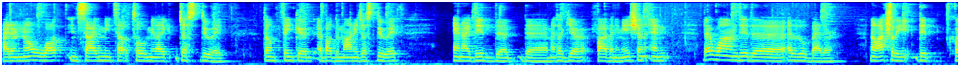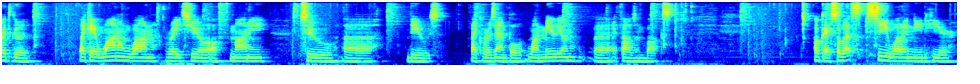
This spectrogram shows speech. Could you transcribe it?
I don't know what inside me t- told me like just do it. Don't think uh, about the money, just do it. And I did the the Metal Gear 5 animation, and that one did uh, a little better. No, actually did quite good. Like a one-on-one ratio of money to uh, views. Like for example, one million, uh, a thousand bucks. Okay, so let's see what I need here.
